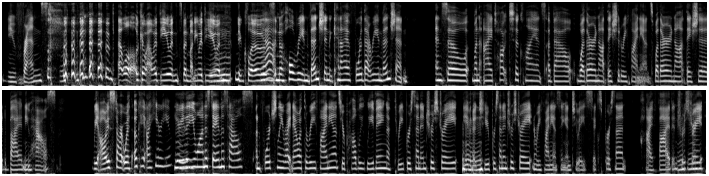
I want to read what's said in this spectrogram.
new friends that will go out with you and spend money with you and mm-hmm. new clothes Yeah. and a whole reinvention. Can I afford that reinvention? And so when I talk to clients about whether or not they should refinance, whether or not they should buy a new house, we always start with, okay, I hear you. Hear mm-hmm. you that you want to stay in this house. Unfortunately, right now with the refinance, you're probably leaving a 3% interest rate, even a mm-hmm. 2% interest rate, and refinancing into a 6% high five interest mm-hmm. rate.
